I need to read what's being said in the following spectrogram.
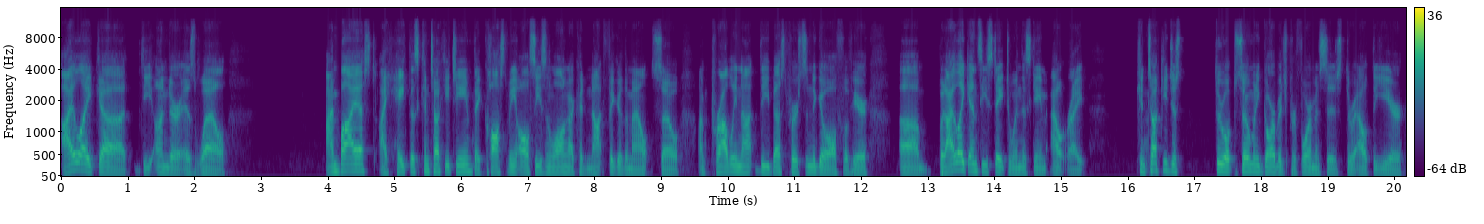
I like uh, the under as well. I'm biased. I hate this Kentucky team. They cost me all season long. I could not figure them out. So I'm probably not the best person to go off of here. Um, but I like NC State to win this game outright. Kentucky just threw up so many garbage performances throughout the year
